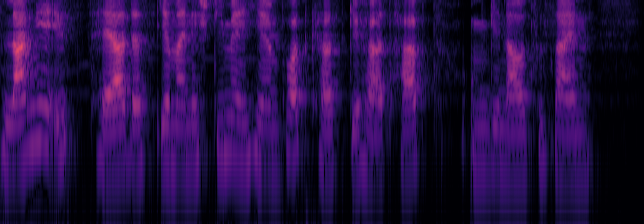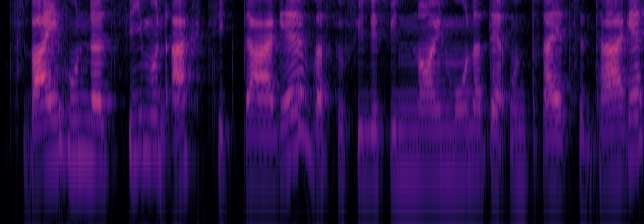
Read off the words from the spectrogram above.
lange ist es her, dass ihr meine Stimme hier im Podcast gehört habt, um genau zu sein. 287 Tage, was so viel ist wie 9 Monate und 13 Tage.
